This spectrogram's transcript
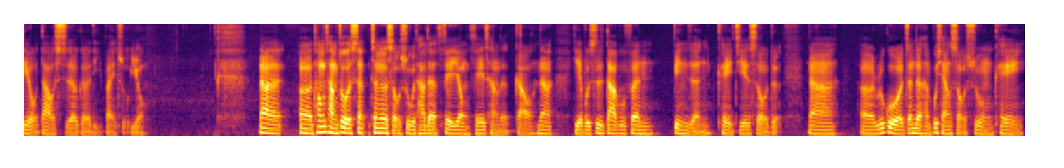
六到十二个礼拜左右。那呃，通常做正正颌手术，它的费用非常的高，那也不是大部分病人可以接受的。那呃，如果真的很不想手术，可以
